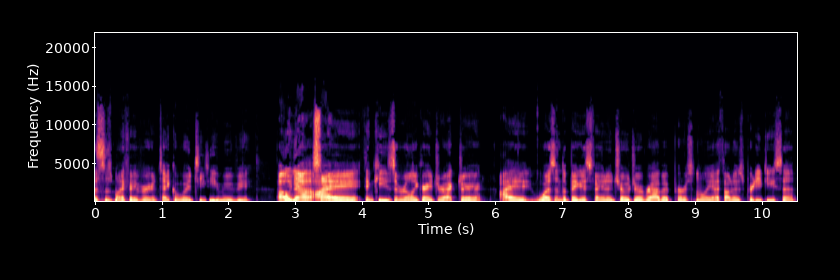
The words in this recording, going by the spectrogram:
This is my favorite Taika Waititi movie. Oh You know, yeah, same. I think he's a really great director. I wasn't the biggest fan of Jojo Rabbit personally. I thought it was pretty decent.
